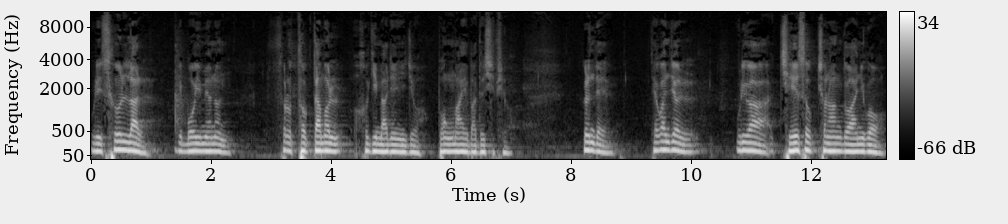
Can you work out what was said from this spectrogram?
우리 설날 모이면은 서로 덕담을 하기 마련이죠. 복 많이 받으십시오. 그런데 대관절 우리가 재석 천왕도 아니고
